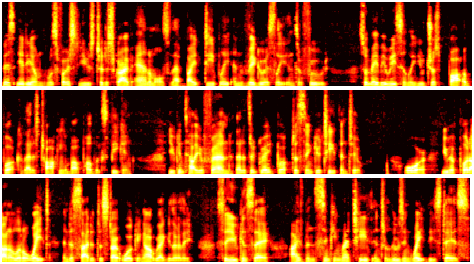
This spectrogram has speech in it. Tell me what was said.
This idiom was first used to describe animals that bite deeply and vigorously into food. So maybe recently you just bought a book that is talking about public speaking. You can tell your friend that it's a great book to sink your teeth into. Or you have put on a little weight and decided to start working out regularly. So you can say, I've been sinking my teeth into losing weight these days.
